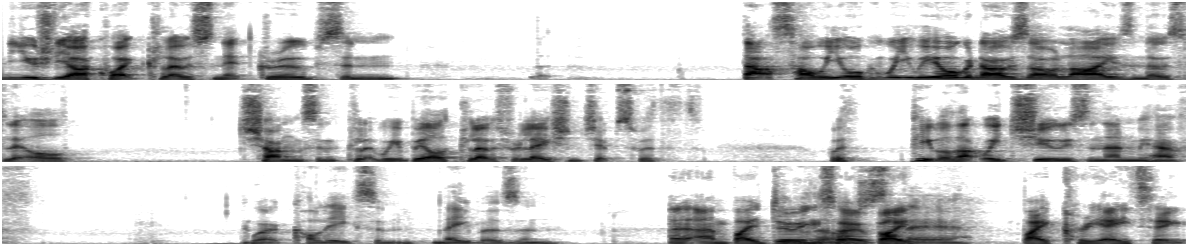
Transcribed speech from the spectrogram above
usually are quite close knit groups and that's how we, we we organize our lives in those little chunks and cl- we build close relationships with with people that we choose and then we have work colleagues and neighbors and and, and by doing so that are just by there. by creating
